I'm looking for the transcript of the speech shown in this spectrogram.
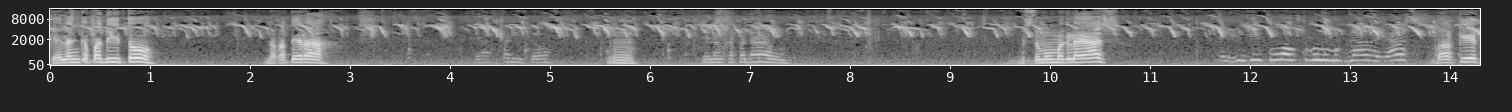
Kailan ka pa dito? Nakatira. Kaya pa dito. Hmm. Ilang ka pa daw? Gusto mo maglayas? Hindi po ako maglayas. Bakit?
